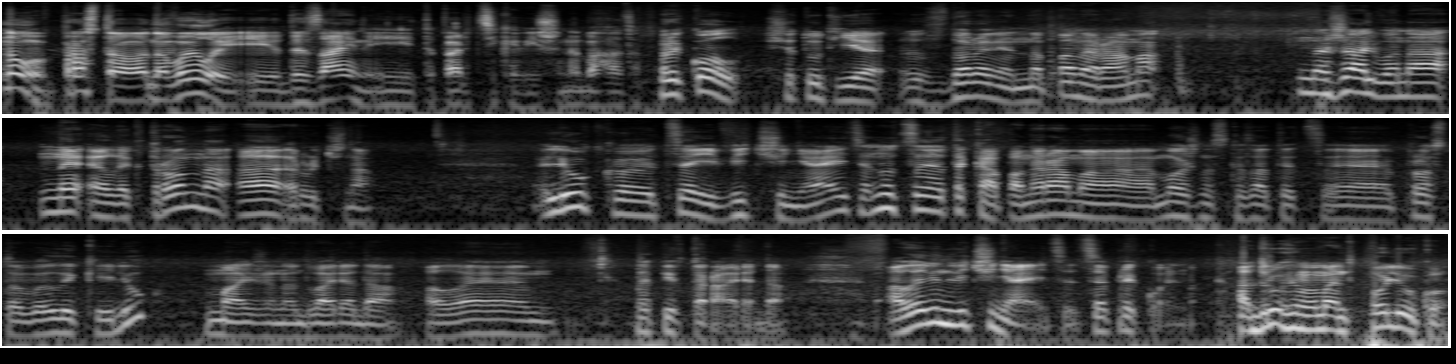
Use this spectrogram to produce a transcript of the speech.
Ну, просто оновили і дизайн, і тепер цікавіше набагато. Прикол, що тут є здоровенна панорама. На жаль, вона не електронна, а ручна. Люк е, цей відчиняється. Ну, це така панорама, можна сказати, це просто великий люк, майже на два ряда, але на півтора ряда. Але він відчиняється, це прикольно. А другий момент по люку.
